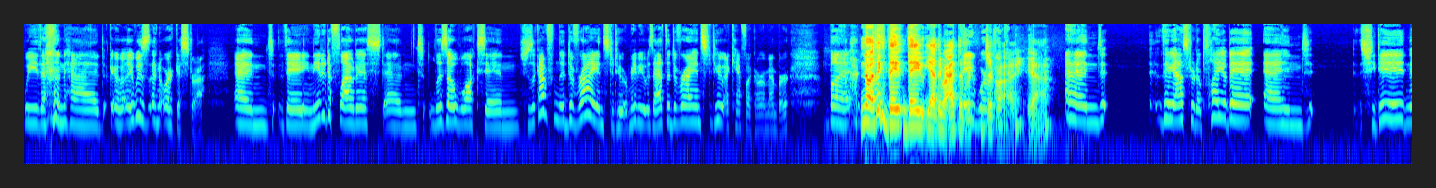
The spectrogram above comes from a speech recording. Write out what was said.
we then had it was an orchestra, and they needed a flautist. And Lizzo walks in. She's like, "I'm from the DeVry Institute, or maybe it was at the DeVry Institute. I can't fucking remember." But No, I think they they yeah, they were at the They were, DeVry. okay. Yeah. and they asked her to play a bit, and she did. And,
